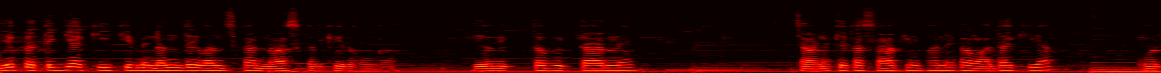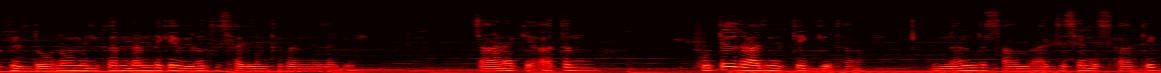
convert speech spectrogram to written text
यह प्रतिज्ञा की कि मैं नंद वंश का नाश करके रहूँगा। यह तब विक्तार ने चाणक्य का साथ निभाने का वादा किया और फिर दोनों मिलकर नंद के विरुद्ध षड्यंत्र करने लगे। चाणक्य अतन कुटिल राजनीतिज्ञ था। नंद साम्राज्य से निष्कातिक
